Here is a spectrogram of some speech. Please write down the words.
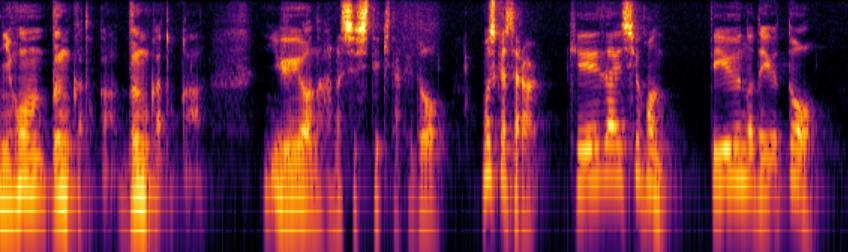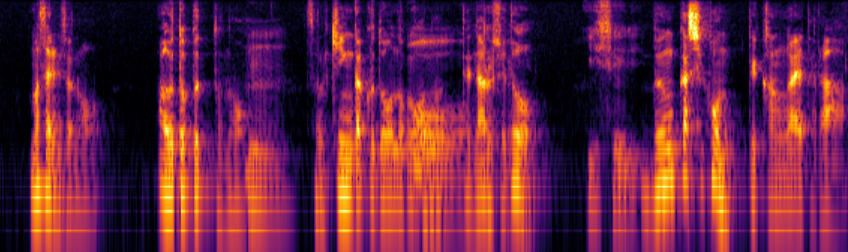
日本文化とか文化とかいうような話してきたけどもしかしたら経済資本っていうので言うとまさにそのアウトプットのうん。その金額どうのこうのってなるけおど文化資本って考えたら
